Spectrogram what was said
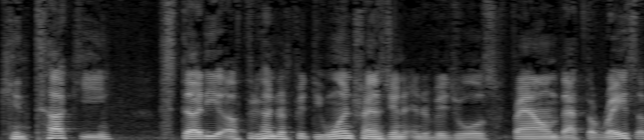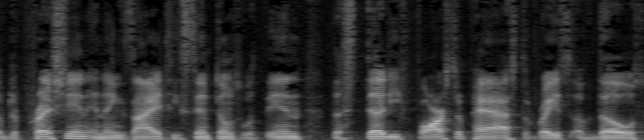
Kentucky study of 351 transgender individuals found that the rates of depression and anxiety symptoms within the study far surpassed the rates of those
